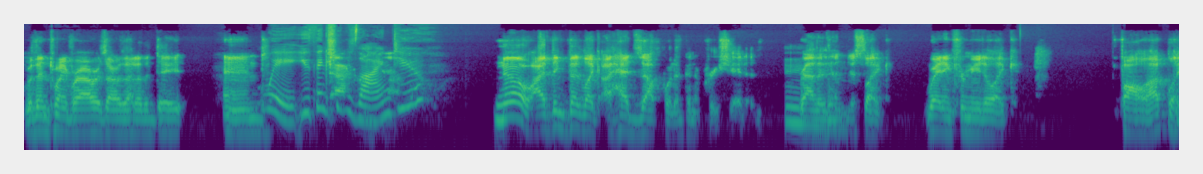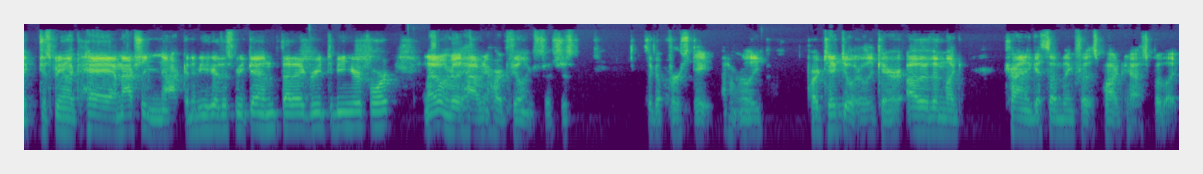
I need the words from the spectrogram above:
within 24 hours, I was out of the date. And Wait, you think she was lying to you? no, I think that like a heads up would have been appreciated Mm. rather than just like waiting for me to like follow up, like just being like, hey, I'm actually not going to be here this weekend that I agreed to be here for. And I don't really have any hard feelings. It's just, it's like a first date. I don't really particularly care other than like trying to get something for this podcast. But like,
